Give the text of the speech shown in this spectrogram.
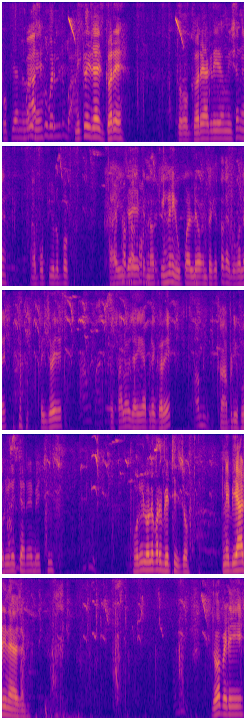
પોપિયાને લઈને નીકળી જાય ઘરે. તો ઘરે આગળ એમી છે ને આ પોપીઓ લગભગ ખાઈ જાય કે નક્કી નહીં ઉપાડ લેવાનું તો કહેતા હતા ગોપાલાઈ પછી જોઈએ તો ચાલો જઈએ આપણે ઘરે. તો આપણી ફોર વ્હીલ અત્યારે બેઠી. ફોર વ્હીલ ઓલે પર બેઠી જો. એને બિહાડીને આવે છે. જો પેઢી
